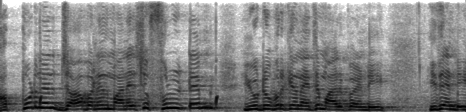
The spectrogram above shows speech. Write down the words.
అప్పుడు నేను జాబ్ అనేది మానేసి ఫుల్ టైం యూట్యూబర్ కింద అయితే మారిపోయింది ఇదండి.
